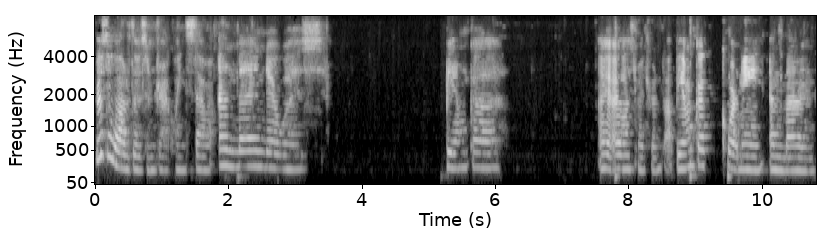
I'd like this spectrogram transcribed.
there's a lot of those in drag queen style, and then there was Bianca. I, I lost my train of thought. Bianca, Courtney, and then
